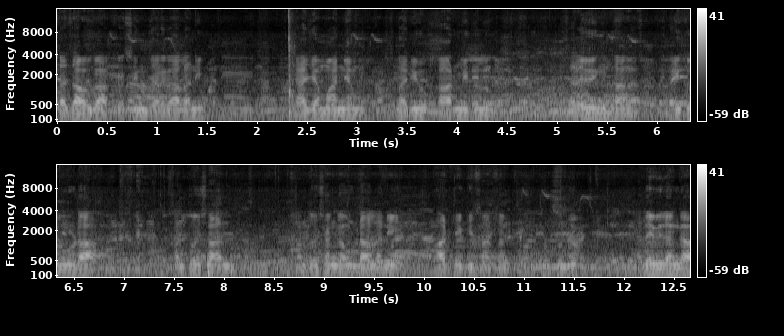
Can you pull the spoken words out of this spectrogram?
సజావుగా క్రషింగ్ జరగాలని యాజమాన్యం మరియు కార్మికులు అదేవిధంగా రైతులు కూడా సంతోషాలు సంతోషంగా ఉండాలని భారతీయ కిసాన్ సంఘ్ కోరుకుంటుంది. అదేవిధంగా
